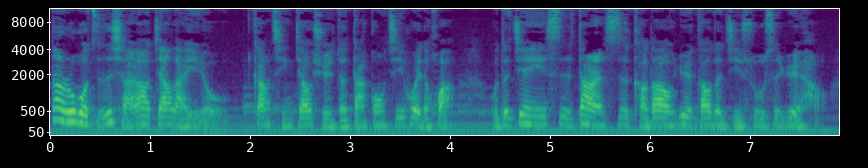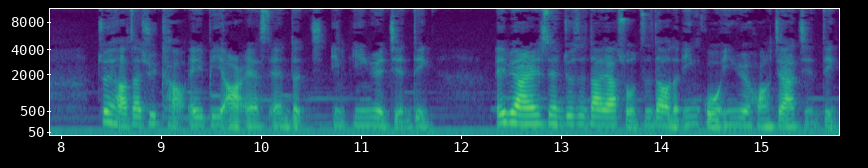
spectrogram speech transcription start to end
那如果只是想要将来有钢琴教学的打工机会的话，我的建议是，当然是考到越高的级数是越好。最好再去考 ABRSM 的音音乐检定，ABRSM 就是大家所知道的英国音乐皇家检定。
